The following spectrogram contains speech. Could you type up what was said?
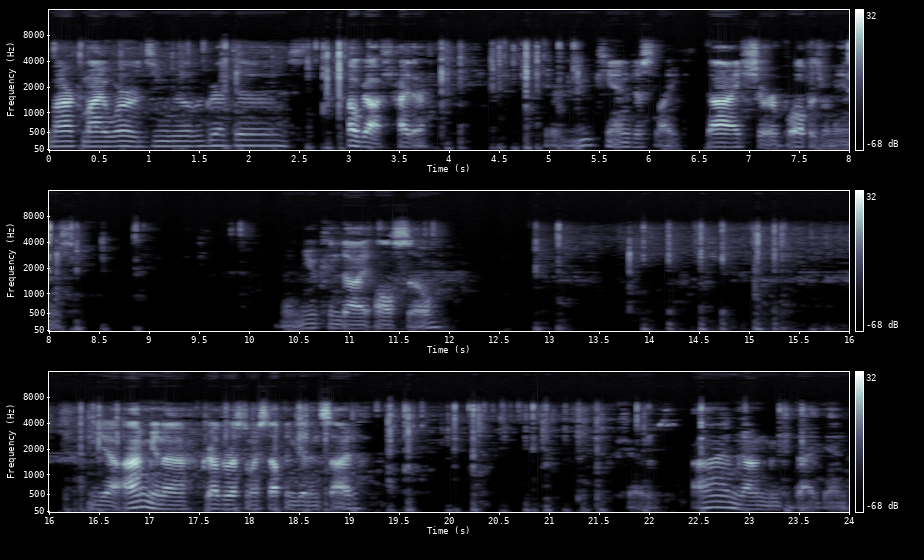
Mark my words, you will regret this. Oh gosh, hi there. Here, you can just like die, sure, blow up his remains. And you can die also. Yeah, I'm gonna grab the rest of my stuff and get inside. Because I'm not the mood to die again.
